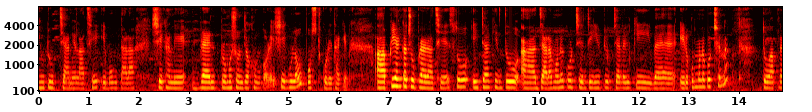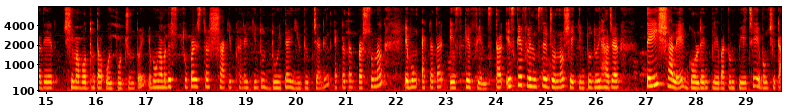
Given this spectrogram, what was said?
ইউটিউব চ্যানেল আছে এবং তারা সেখানে ব্র্যান্ড প্রমোশন যখন করে, সেগুলোও পোস্ট করে থাকেন। প্রিয়াঙ্কা চোপড়ার আছে। সো এইটা কিন্তু যারা মনে করছেন যে ইউটিউব চ্যানেল কি এরকম মনে করছেন না? তো আপনাদের সীমাবদ্ধতা ওই পর্যন্তই এবং আমাদের সুপারস্টার শাকিব খানের কিন্তু দুইটা ইউটিউব চ্যানেল, একটা তার পার্সোনাল এবং একটা তার এসকে ফিল্মস। তার এসকে ফিল্মসের জন্য সে কিন্তু দুই হাজার তেইশ সালে গোল্ডেন প্লে বাটন পেয়েছে এবং সেটা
